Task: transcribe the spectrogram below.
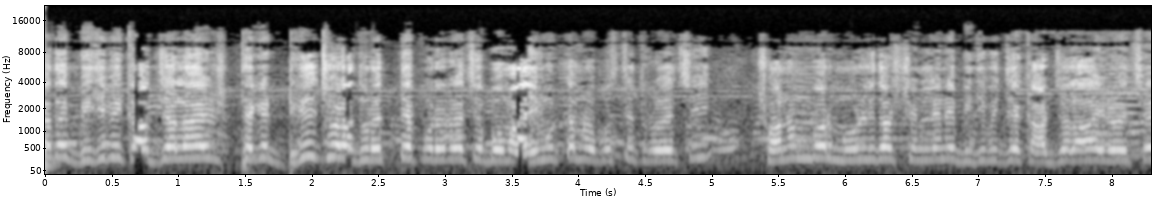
কলকাতায় বিজেপি কার্যালয়ের থেকে ঢিল ছোড়া দূরত্বে পড়ে রয়েছে বোমা। এই মুহূর্তে আমরা উপস্থিত রয়েছি ছ নম্বর মুরলীধর সেন লেনে বিজেপির যে কার্যালয় রয়েছে,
